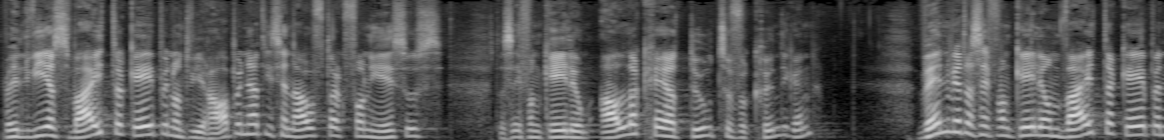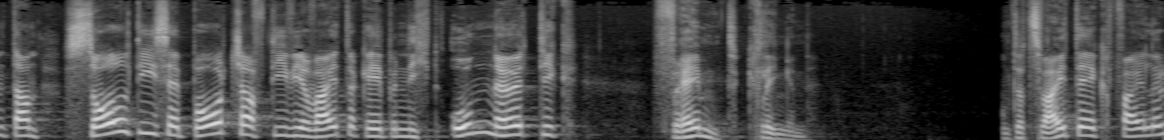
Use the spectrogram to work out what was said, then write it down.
wenn wir es weitergeben, und wir haben ja diesen Auftrag von Jesus, das Evangelium aller Kreatur zu verkündigen, wenn wir das Evangelium weitergeben, dann soll diese Botschaft, die wir weitergeben, nicht unnötig fremd klingen. Und der zweite Eckpfeiler,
